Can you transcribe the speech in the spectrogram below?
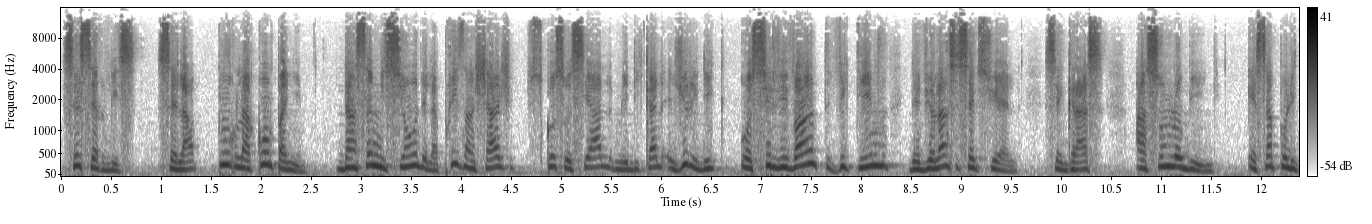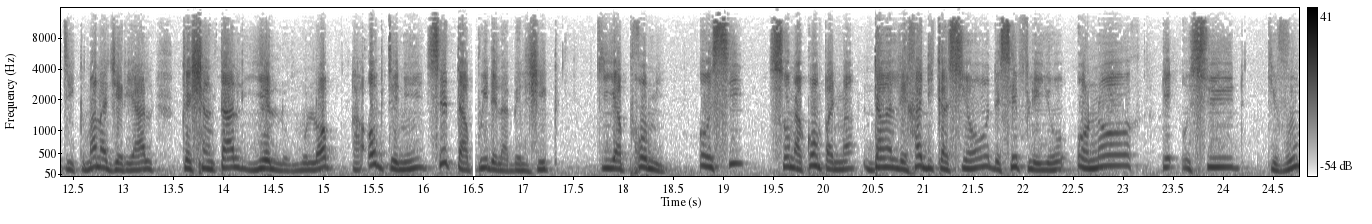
ces services. C'est là pour l'accompagner dans sa mission de la prise en charge psychosociale, médicale et juridique aux survivantes victimes de violences sexuelles. C'est grâce à son lobbying et sa politique managériale que Chantal Yello Moulop a obtenu cet appui de la Belgique qui a promis aussi son accompagnement dans l'éradication de ces fléaux au nord et au sud Kivu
